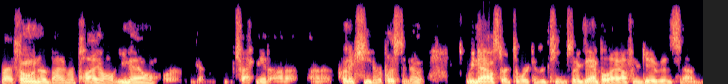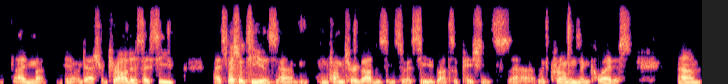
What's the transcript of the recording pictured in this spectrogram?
by phone or by reply all email or again, tracking it on a on a clinic sheet or a post-it note we now start to work as a team. So example i often give is um, i'm a, you know a gastroenterologist. I see my specialty is um, inflammatory bowel disease. So i see lots of patients uh, with crohn's and colitis um,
